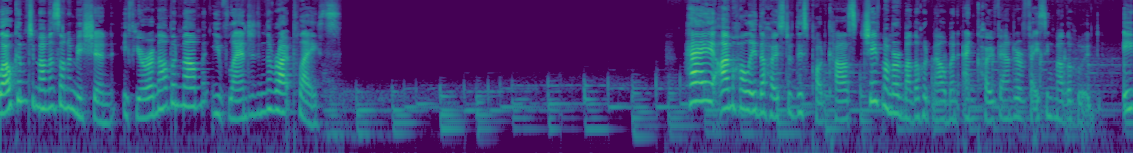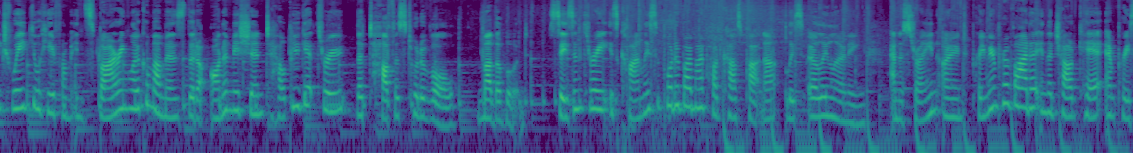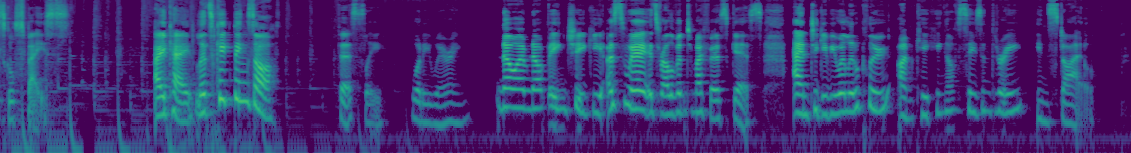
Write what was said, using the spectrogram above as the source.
Welcome to Mamas on a Mission. If you're a Melbourne mum, you've landed in the right place. Hey, I'm Holly, the host of this podcast, Chief Mama of Motherhood Melbourne, and co founder of Facing Motherhood. Each week, you'll hear from inspiring local mamas that are on a mission to help you get through the toughest hood of all motherhood. Season 3 is kindly supported by my podcast partner, Bliss Early Learning, an Australian owned premium provider in the childcare and preschool space. Okay, let's kick things off. Firstly, what are you wearing? No, I'm not being cheeky. I swear it's relevant to my first guess. And to give you a little clue, I'm kicking off season three in style,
